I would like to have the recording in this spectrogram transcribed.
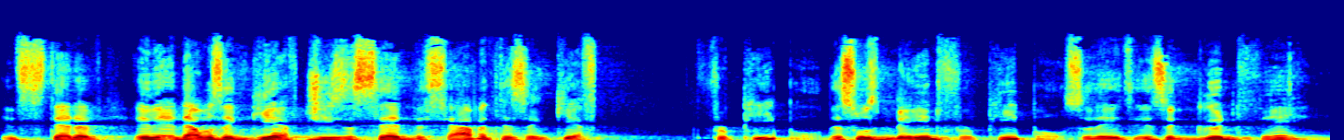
instead of, and that was a gift, Jesus said the Sabbath is a gift for people. This was made for people, so it's a good thing.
